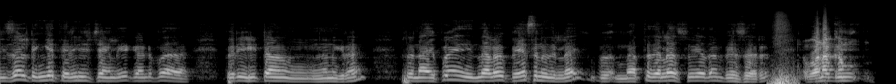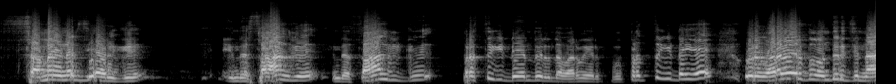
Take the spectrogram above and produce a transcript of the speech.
ரிசல்ட் இங்கே தெரிஞ்சிச்சு எங்களுக்கு. கண்டிப்பாக பெரிய ஹிட்டாக நினைக்கிறேன். ஸோ நான் இப்போ இந்த அளவு பேசுனதில்லை. இப்போ மற்றதெல்லாம் சூர்யா தான் பேசுவார். வணக்கம். செம எனர்ஜியாக இருக்குது இந்த சாங்கு இந்த சாங்குக்கு பிரஸ்துகிட்டேருந்து இருந்த வரவேற்பு. பிரஸ்துகிட்டேயே ஒரு வரவேற்பு வந்துருச்சுன்னா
